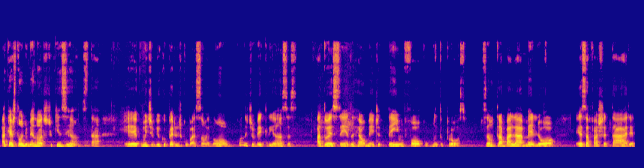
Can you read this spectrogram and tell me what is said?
A questão de menores de 15 anos, tá? É, como a gente viu que o período de incubação é longo, quando a gente vê crianças adoecendo, realmente tem um foco muito próximo. Precisamos trabalhar melhor essa faixa etária,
